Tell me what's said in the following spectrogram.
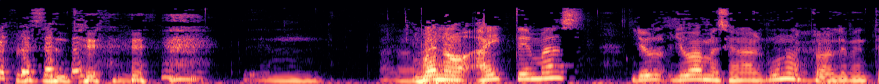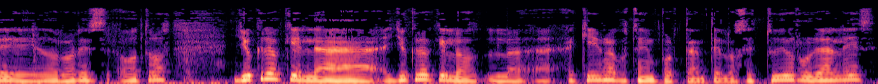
presente. bueno, hay temas yo, yo voy a mencionar algunos, probablemente Dolores otros. Yo creo que la, yo creo que aquí hay una cuestión importante. Los estudios rurales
